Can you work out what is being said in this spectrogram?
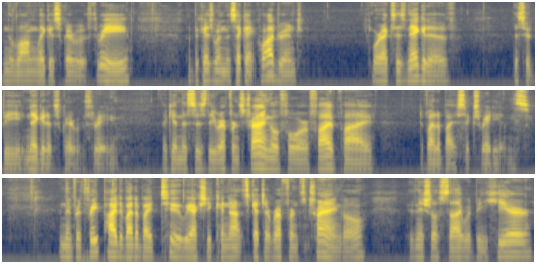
and the long leg is square root of 3. But because we're in the second quadrant, where x is negative, this would be negative square root of 3. Again, this is the reference triangle for 5 pi divided by 6 radians. And then for 3 pi divided by 2, we actually cannot sketch a reference triangle. The initial side would be here,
